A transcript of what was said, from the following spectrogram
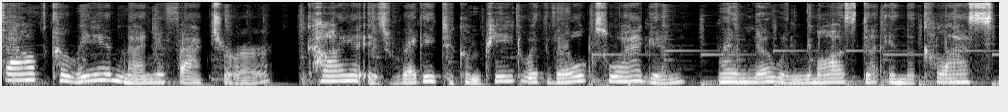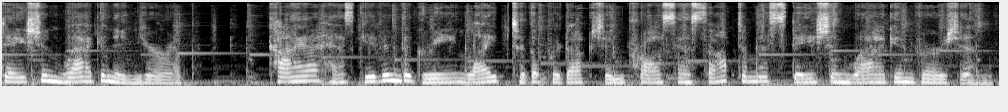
South Korean manufacturer, Kia is ready to compete with Volkswagen, Renault and Mazda in the class station wagon in Europe. Kia has given the green light to the production process Optima station wagon version.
